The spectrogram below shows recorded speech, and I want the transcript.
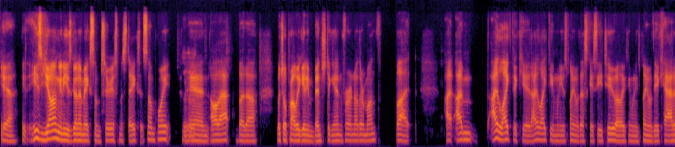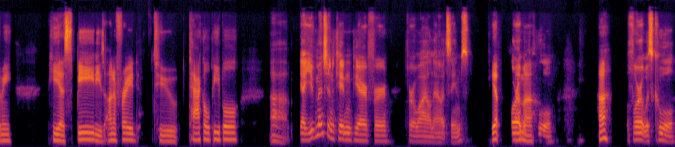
Yeah, he's young and he's going to make some serious mistakes at some point Mhm. and all that, but uh, which will probably get him benched again for another month. But I, I'm I like the kid. I liked him when he was playing with SKC too. I liked him when he was playing with the academy. He has speed. He's unafraid to tackle people. Uh, Yeah, you've mentioned Kayden Pierre for for a while now. It seems. yep. Or it I'm was a- cool. Huh? Before it was cool.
